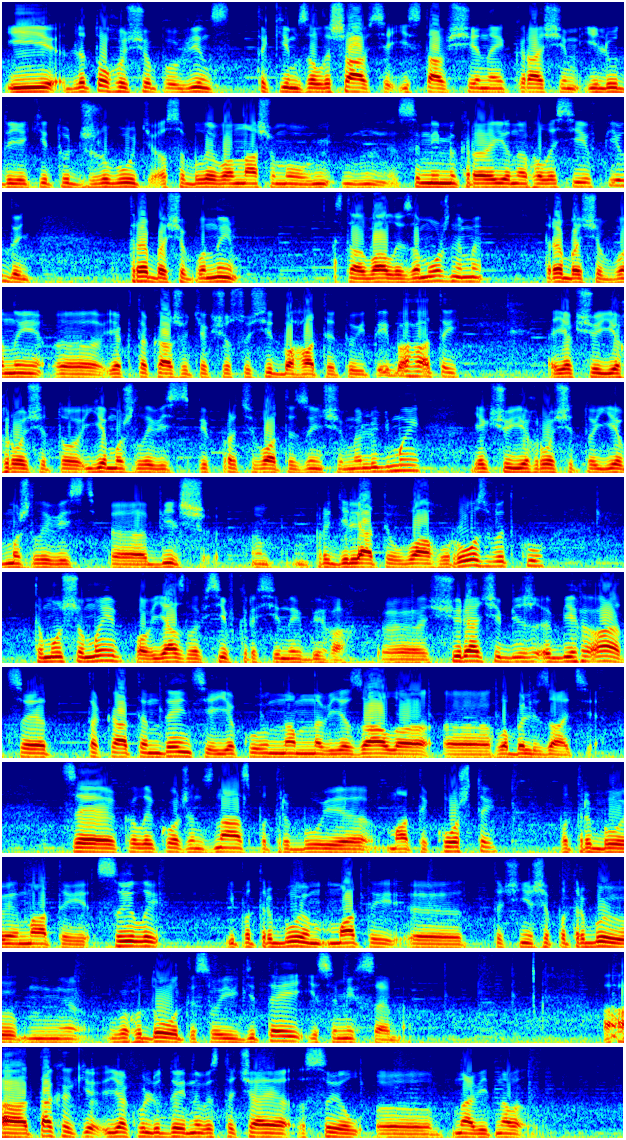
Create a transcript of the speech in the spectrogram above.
І для того, щоб він таким залишався і став ще найкращим, і люди, які тут живуть, особливо в нашому м, семи мікрорайонах Голосіїв Південь, треба, щоб вони ставали заможними. Треба, щоб вони, е, як то кажуть, якщо сусід багатий, то і ти багатий. Якщо є гроші, то є можливість співпрацювати з іншими людьми. Якщо є гроші, то є можливість е, більш е, приділяти увагу розвитку. Тому що ми пов'язли всі в красійних бігах. Е, Щурячі біга це така тенденція, яку нам нав'язала глобалізація. Це коли кожен з нас потребує мати кошти, потребує мати сили і потребує мати, е, точніше, потребує вигодовувати своїх дітей і самих себе. А так як, як у людей не вистачає сил е, навіть на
